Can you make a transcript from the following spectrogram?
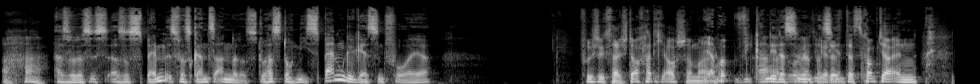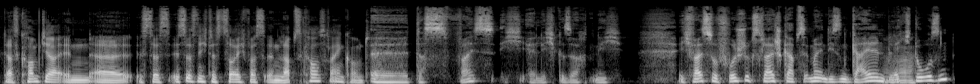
Aha. Also das ist, also Spam ist was ganz anderes. Du hast noch nie Spam gegessen vorher. Frühstücksfleisch, doch, hatte ich auch schon mal. Ja, aber wie kann dir das denn dann ja, passieren? Das, das kommt ja in, das kommt ja in, äh, ist das, ist das nicht das Zeug, was in Lapskaus reinkommt? Äh, das weiß ich ehrlich gesagt nicht. Ich weiß, so Frühstücksfleisch gab's immer in diesen geilen Blechdosen,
